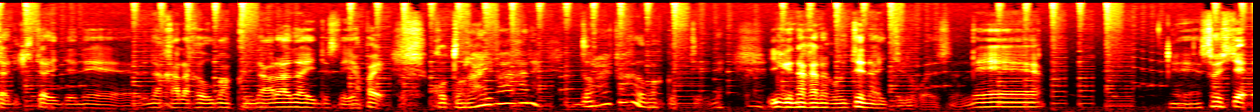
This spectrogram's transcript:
たり来たりでね、なかなかうまくならないですね。やっぱりこうドライバーがね、ドライバーがうまくっていうね、なかなか打てないっていうところですよね。えー、そして、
